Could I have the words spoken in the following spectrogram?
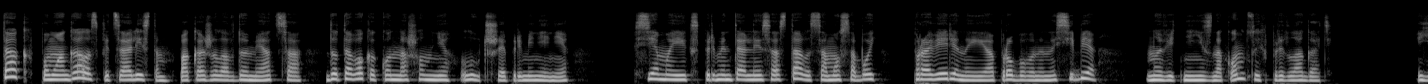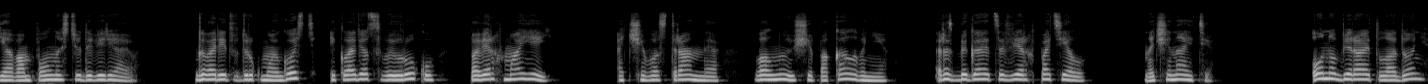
Так, помогала специалистам, пока жила в доме отца, до того, как он нашел мне лучшее применение. Все мои экспериментальные составы, само собой, проверены и опробованы на себе, но ведь не незнакомцу их предлагать. «Я вам полностью доверяю», — говорит вдруг мой гость и кладет свою руку поверх моей, отчего странное, волнующее покалывание разбегается вверх по телу. «Начинайте». Он убирает ладонь,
